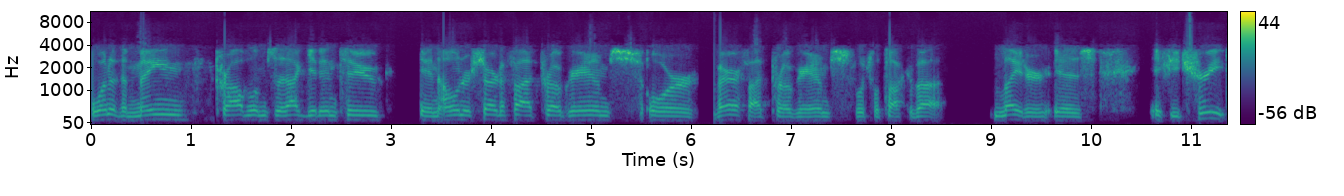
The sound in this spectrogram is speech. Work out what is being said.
One of the main problems that I get into in owner certified programs or verified programs, which we'll talk about later, is if you treat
